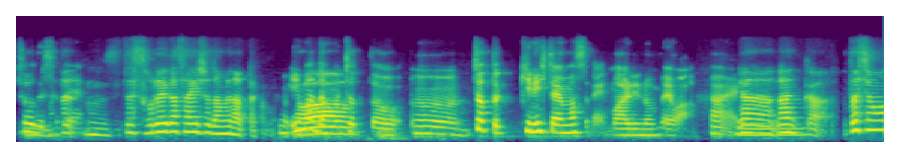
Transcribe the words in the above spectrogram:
そうですね。うん、でそれが最初ダメだったかも。今でもちょっと、うん、ちょっと気にしちゃいますね、周りの目は。はいい。やーなんか私も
